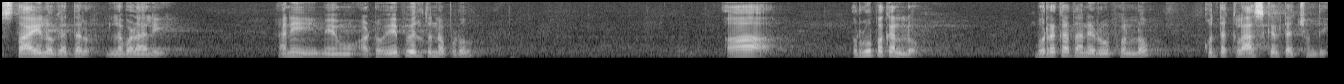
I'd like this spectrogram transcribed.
స్థాయిలో గద్దరు నిలబడాలి అని మేము అటువైపు వెళ్తున్నప్పుడు ఆ రూపకంలో బుర్రకథ అనే రూపకంలో కొంత క్లాసికల్ టచ్ ఉంది.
